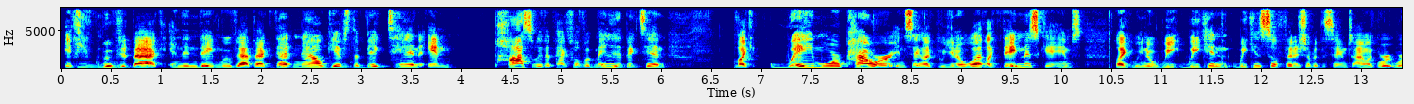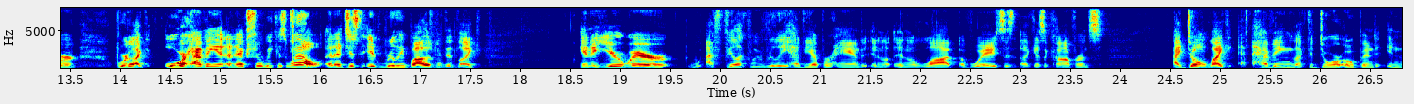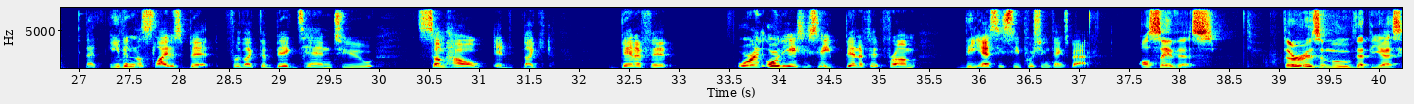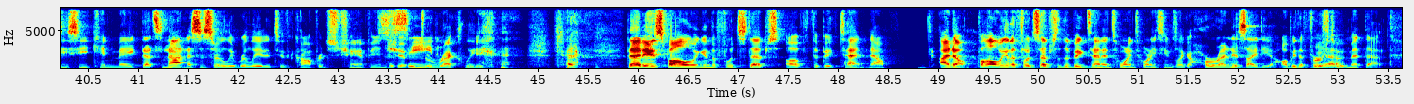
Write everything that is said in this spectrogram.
if you've moved it back and then they've moved that back, that now gives the Big Ten and possibly the Pac 12, but mainly the Big Ten, like way more power in saying, like, well, you know what? Like they miss games. Like, you know, we we can we can still finish up at the same time. Like we're we're we're like or having it an extra week as well. And it just it really bothers me that like in a year where I feel like we really had the upper hand in, in a lot of ways, as, like as a conference. I don't like having like the door opened in that even the slightest bit for like the Big Ten to somehow it, like benefit or or the ACC benefit from the SEC pushing things back. I'll say this. There is a move that the SEC can make that's not necessarily related to the conference championship Secede. directly. that is following in the footsteps of the Big Ten. Now, I know following in the footsteps of the Big Ten in 2020 seems like a horrendous idea. I'll be the first to admit that.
